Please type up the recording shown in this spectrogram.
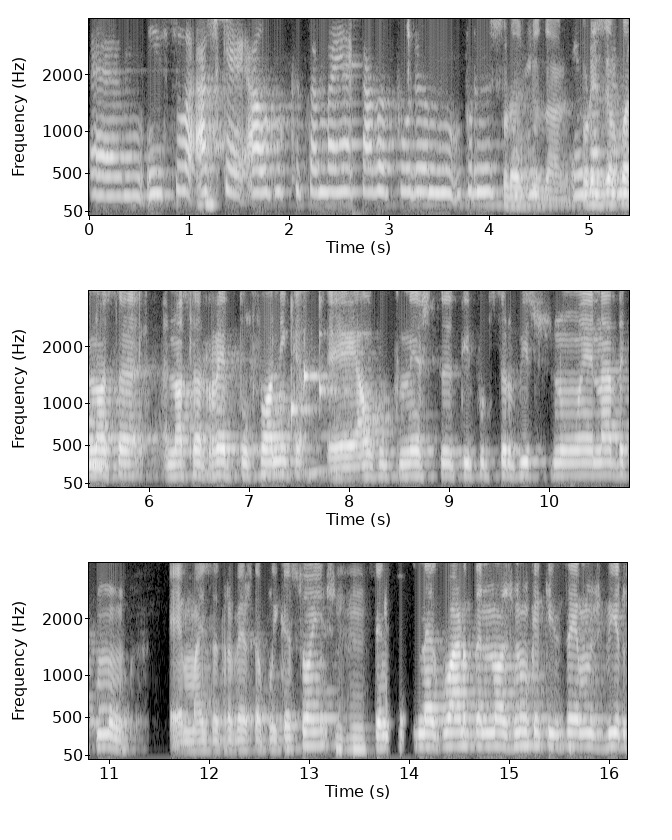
Um, isso acho que é algo que também acaba por, um, por nos por ajudar. Exatamente. Por exemplo, a nossa, a nossa rede telefónica é algo que neste tipo de serviços não é nada comum. É mais através de aplicações, uhum. sendo que na Guarda nós nunca quisemos vir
